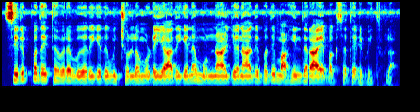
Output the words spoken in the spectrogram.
சிரிப்பதை தவிர வேறு எதுவும் சொல்ல முடியாது என முன்னாள் ஜனாதிபதி மஹிந்த ராயபக்ச தெரிவித்துள்ளார்.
